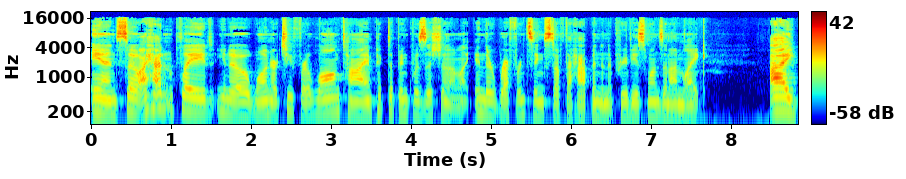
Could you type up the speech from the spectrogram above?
And so I hadn't played, you know, one or two for a long time. Picked up Inquisition. I'm like, and they're referencing stuff that happened in the previous ones, and I'm like, I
